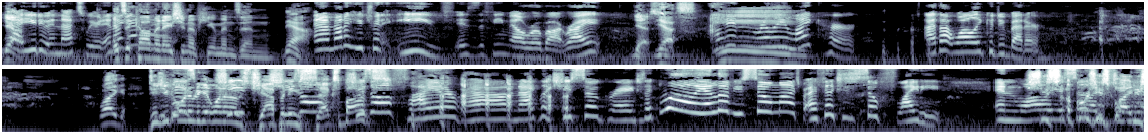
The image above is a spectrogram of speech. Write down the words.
Yeah, you do, and that's weird. And It's I a gotta- combination of humans and Yeah. And I'm not a huge fan. Eve is the female robot, right? yes, Yes. I didn't really like her. I thought WALL-E could do better. Well, like, did you go in to get one of those She's- Japanese she's all- sex bots? She's all flying around and act like she's so great. She's like, WALL-E, I love you so much. But I feel like she's so flighty. And WALL-E She's, is of so, course, like, she's flying. She's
